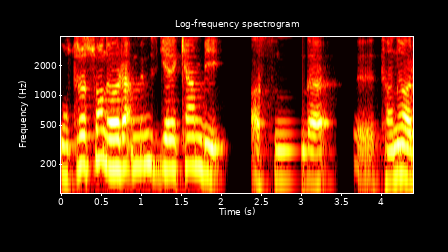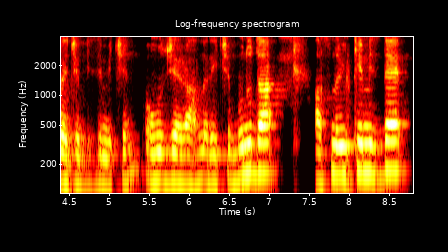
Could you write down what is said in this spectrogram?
Ultrason öğrenmemiz gereken bir aslında e, tanı aracı bizim için, omuz cerrahları için. Bunu da aslında ülkemizde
